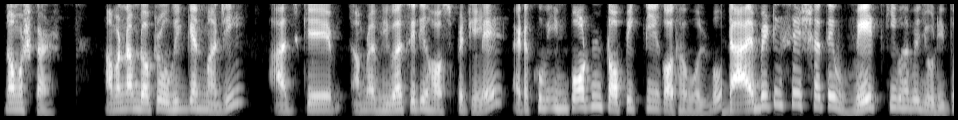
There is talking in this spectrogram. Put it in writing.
নমস্কার। আমার নাম ডক্টর অভিজ্ঞান মাঝি। আজকে আমরা ভিভাসিটি হসপিটালে একটা খুব ইম্পর্ট্যান্ট টপিক নিয়ে কথা বলব। ডায়াবেটিসের সাথে ওয়েট কীভাবে জড়িত,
